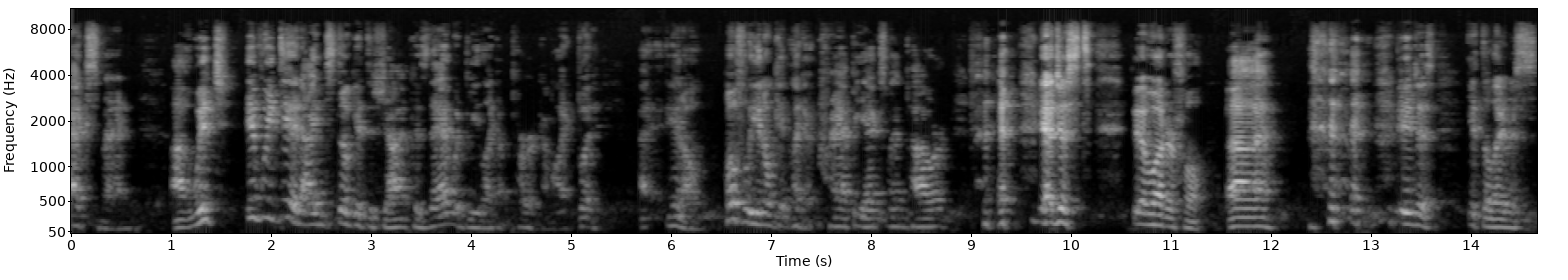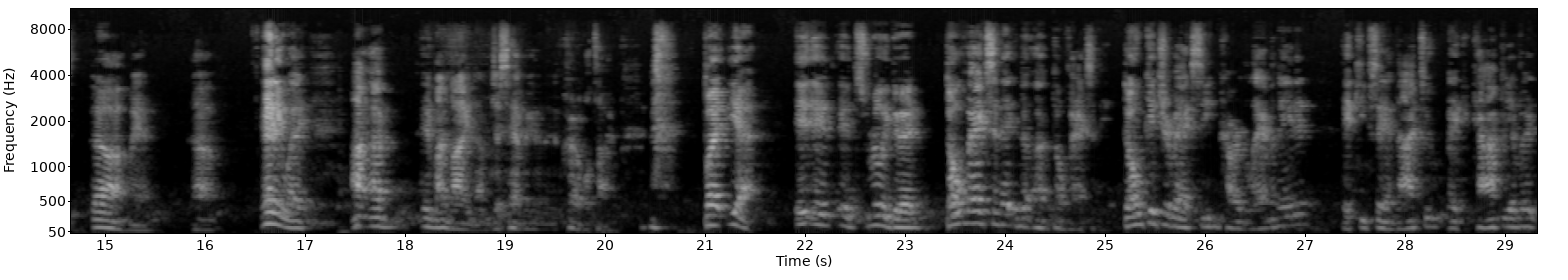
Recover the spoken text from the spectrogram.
X Men. Uh, which, if we did, I'd still get the shot because that would be like a perk. I'm like, but uh, you know, hopefully you don't get like a crappy X Men power. yeah, just wonderful. Uh, you just get the latest Oh man. Um, anyway, I, am in my mind. I'm just having an incredible time. but yeah, it, it, it's really good. Don't vaccinate. Uh, don't vaccinate. Don't get your vaccine card laminated. They keep saying not to. Make a copy of it.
